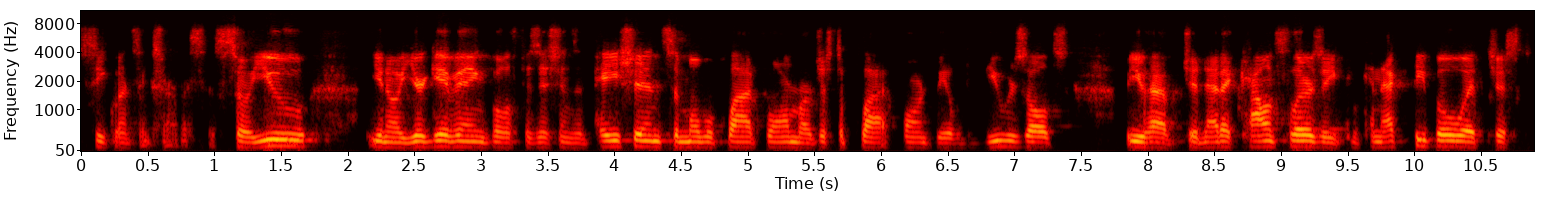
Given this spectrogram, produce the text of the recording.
sequencing services. So you you know you're giving both physicians and patients a mobile platform or just a platform to be able to view results you have genetic counselors or you can connect people with just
